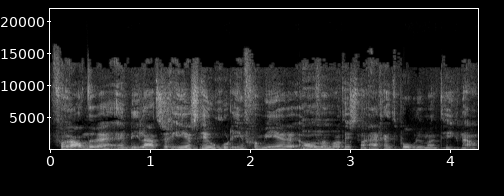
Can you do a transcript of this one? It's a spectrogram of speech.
veranderen. En die laten zich eerst heel goed informeren over mm. wat is nou eigenlijk de problematiek. Nou,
